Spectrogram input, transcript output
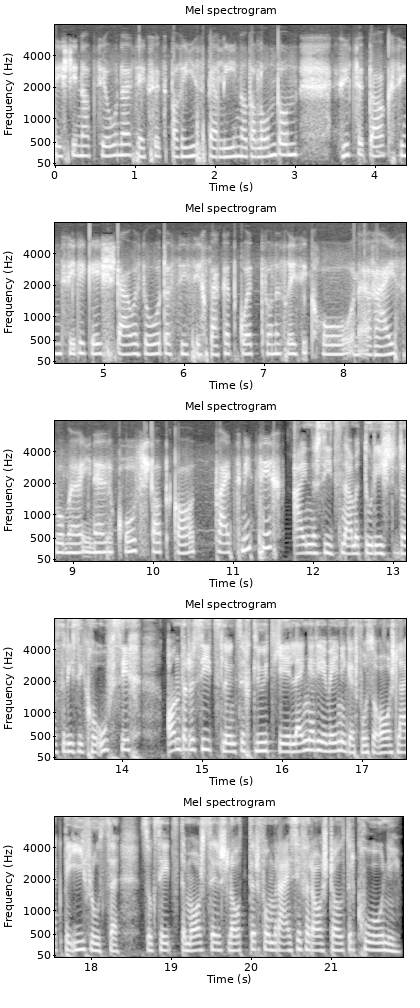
Destinationen, sei es jetzt Paris, Berlin oder London. Heutzutage sind viele Gäste auch so, dass sie sich sagen, gut, so ein Risiko, eine Reise, wo man in eine Großstadt geht, trägt es mit sich. Einerseits nehmen Touristen das Risiko auf sich, andererseits lassen sich die Leute je länger, je weniger von so Anschlägen beeinflussen. So sieht es Marcel Schlatter vom Reiseveranstalter Kuoni.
